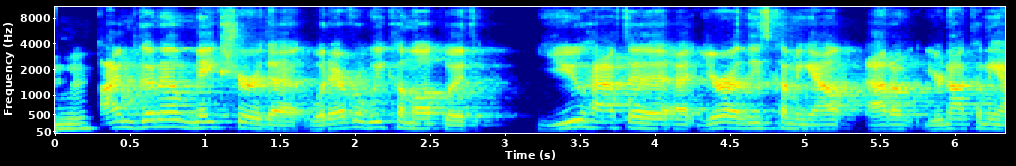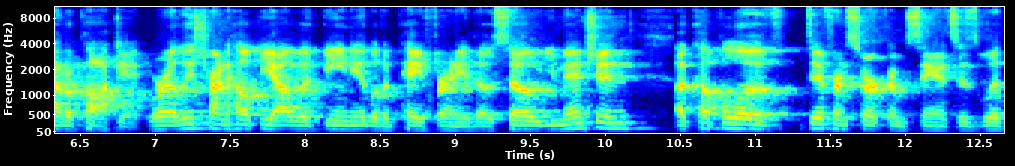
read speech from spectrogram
Mhm. I'm gonna make sure that whatever we come up with, you have to. Uh, you're at least coming out out of. You're not coming out of pocket. We're at least trying to help you out with being able to pay for any of those. So you mentioned a couple of different circumstances with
